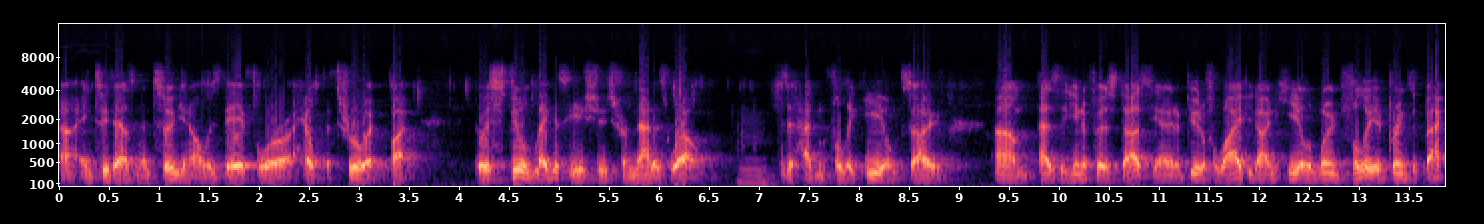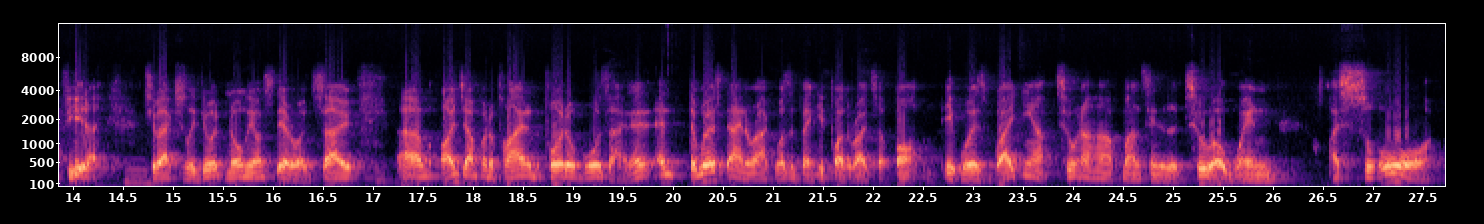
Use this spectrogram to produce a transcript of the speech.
uh, in 2002, you know, I was there for her, I helped her through it, but there was still legacy issues from that as well because mm. it hadn't fully healed. So, um, as the universe does, you know, in a beautiful way, if you don't heal a wound fully, it brings it back for you to. To actually do it, normally on steroids. So, um, I jump on a plane and deploy to a war zone. And, and the worst day in Iraq wasn't being hit by the roadside bomb it was waking up two and a half months into the tour when I saw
